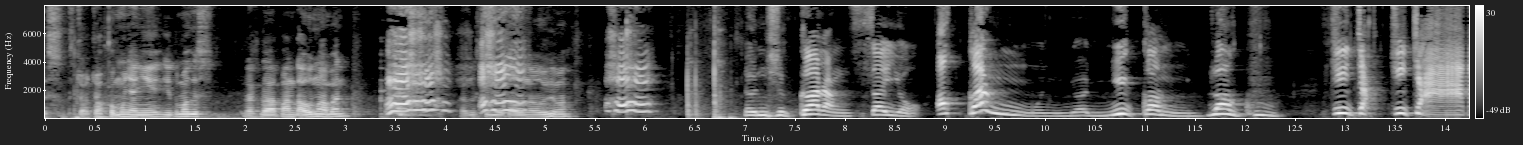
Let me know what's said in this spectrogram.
Gus, cocok kamu nyanyi itu mah Gus. Rek 8 tahun mah ban. Agus 7 tahun lagi mah. Dan sekarang saya akan menyanyikan lagu cicak-cicak.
